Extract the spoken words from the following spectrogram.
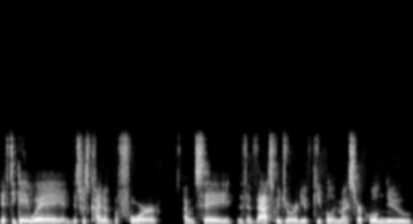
Nifty Gateway, and this was kind of before I would say the vast majority of people in my circle knew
